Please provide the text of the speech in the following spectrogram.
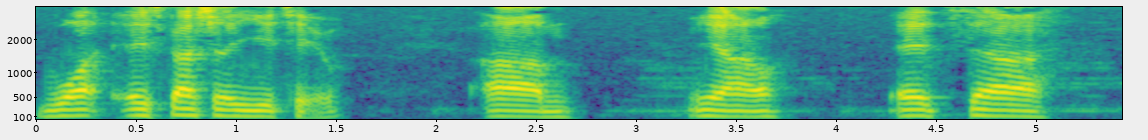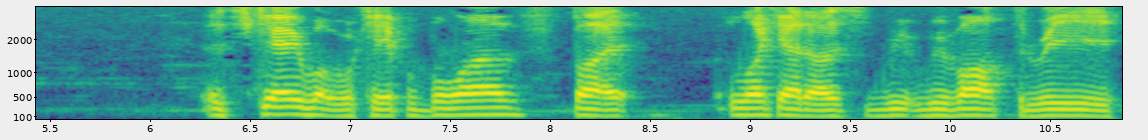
what, especially you two. Um, you know, it's uh, it's scary what we're capable of, but look at us. We, we've all three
